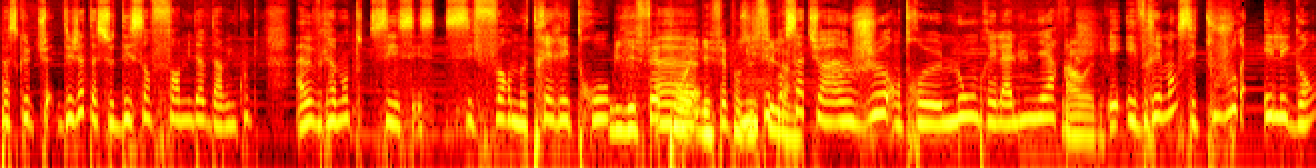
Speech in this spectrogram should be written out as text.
parce que tu, déjà, tu as ce dessin formidable d'Arvin Cook avec vraiment toutes ces, ces, ces formes très rétro. Mais il est fait pour Euh, il est fait pour ce il fait style. pour ça, tu as un jeu entre l'ombre et la lumière. Ah ouais. et, et vraiment, c'est toujours élégant.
